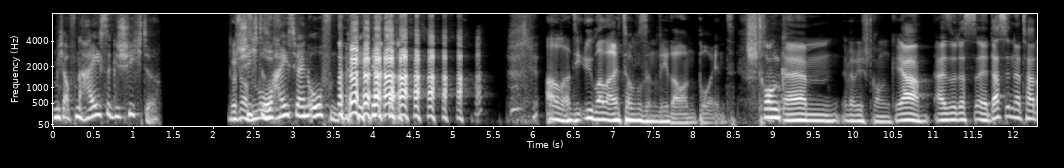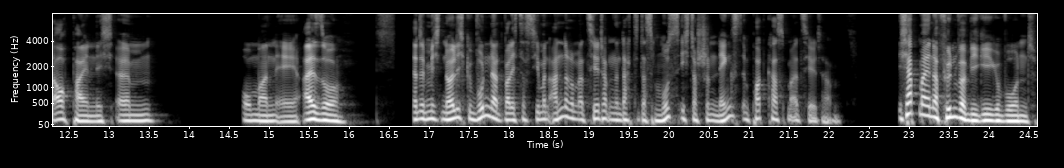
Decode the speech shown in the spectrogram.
Nämlich auf eine heiße Geschichte. Dem Geschichte so heiß wie ein Ofen. ja. Alter, die Überleitungen sind wieder on point. Strong. ähm, very strong. Ja, also das, äh, das in der Tat auch peinlich. Ähm, oh Mann, ey. Also, ich hatte mich neulich gewundert, weil ich das jemand anderem erzählt habe und dann dachte, das muss ich doch schon längst im Podcast mal erzählt haben. Ich habe mal in einer Fünfer-WG gewohnt.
